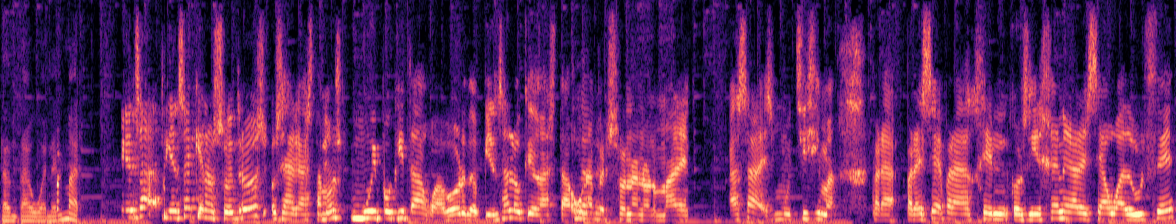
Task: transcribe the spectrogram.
tanta agua en el mar. Piensa, piensa que nosotros, o sea, gastamos muy poquita agua a bordo. Piensa lo que gasta una persona normal en casa, es muchísima. Para, para, ese, para conseguir generar ese agua dulce,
